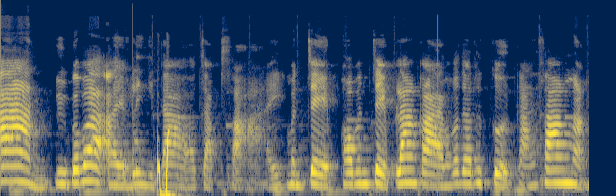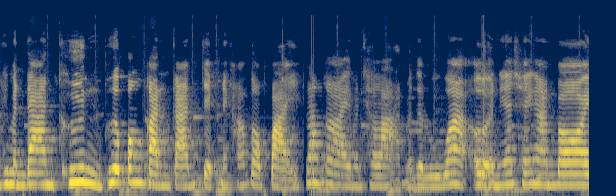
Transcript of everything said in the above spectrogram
ด้าน หรือแปลว่าอะไรเล่นกีตาร์เราจับสาย มันเจ็บ พอมันเจ็บร่างกายมันก็จะเกิดการสร้างหนังที่มันด้านขึ้น เพื่อป้องกันการเจ็บในครั้งต่อไป ร่างกายมันฉลาดมันจะรู้ว่าเออเนี้ยใช้งานบ่อย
